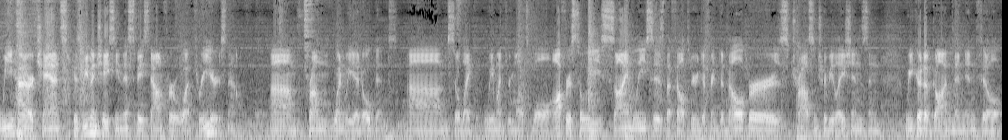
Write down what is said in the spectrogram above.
we had our chance because we've been chasing this space down for what three years now um, from when we had opened. Um, so like we went through multiple offers to lease, signed leases that fell through different developers, trials and tribulations, and we could have gone an infill,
